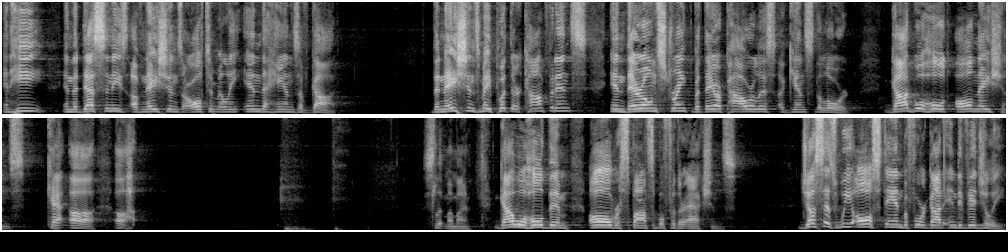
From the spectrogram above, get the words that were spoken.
and He and the destinies of nations are ultimately in the hands of God. The nations may put their confidence in their own strength, but they are powerless against the Lord. God will hold all nations. Uh, uh, slip my mind. God will hold them all responsible for their actions. Just as we all stand before God individually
